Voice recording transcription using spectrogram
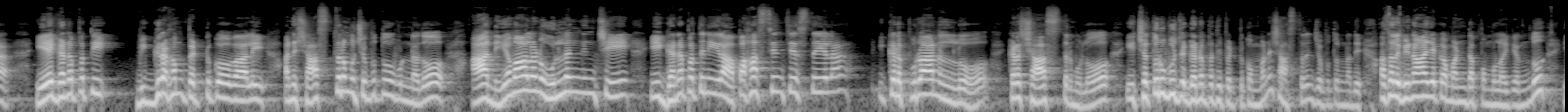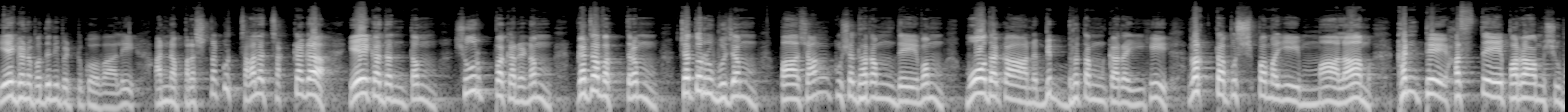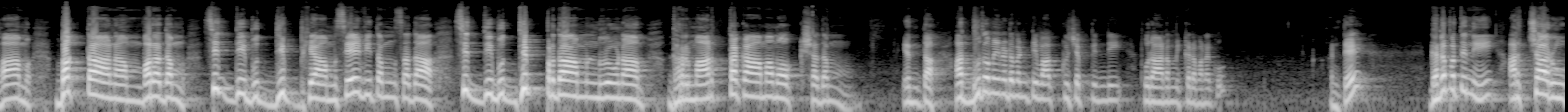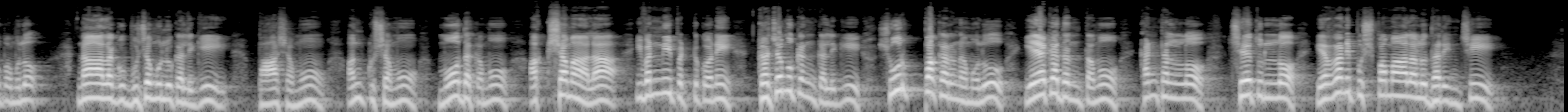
ఏ గణపతి విగ్రహం పెట్టుకోవాలి అని శాస్త్రము చెబుతూ ఉన్నదో ఆ నియమాలను ఉల్లంఘించి ఈ గణపతిని ఇలా అపహాస్యం చేస్తే ఎలా? ఇక్కడ పురాణంలో ఇక్కడ శాస్త్రములో ఈ చతుర్భుజ గణపతి పెట్టుకోమని శాస్త్రం చెబుతున్నది. అసలు వినాయక మండపముల యందు ఏ గణపతిని పెట్టుకోవాలి అన్న ప్రశ్నకు చాలా చక్కగా ఏకదంతం శూర్పకరణం గజవక్త్రం చతుర్భుజం పాశాంకుశధరం దేవం మోదకాన్ బిభ్రతం కరై రక్తపుష్పమయీ మాలాం కంఠే హస్తే పరాం శుభాం భక్తానాం వరదం సిద్ధిబుద్ధిభ్యాం సేవితం సదా సిద్ధిబుద్ధిప్రదాం నృణాం ధర్మార్థకామమోక్షదం. ఎంత అద్భుతమైనటువంటి వాక్కు చెప్పింది పురాణం ఇక్కడ మనకు. అంటే గణపతిని అర్చారూపములో నాలుగు భుజములు కలిగి పాశము అంకుశము మోదకము అక్షమాల ఇవన్నీ పెట్టుకొని గజముఖం కలిగి శూర్పకర్ణములు ఏకదంతము కంఠంలో చేతుల్లో ఎర్రని పుష్పమాలలు ధరించి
